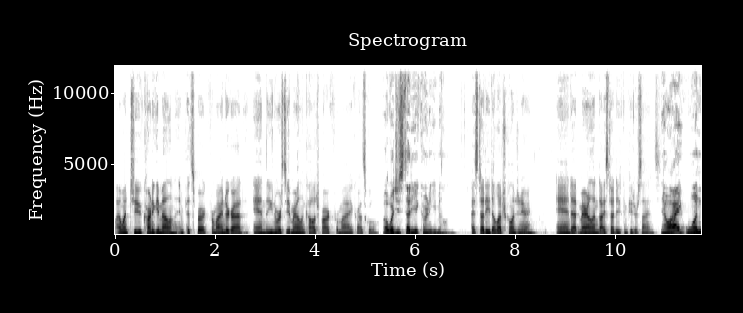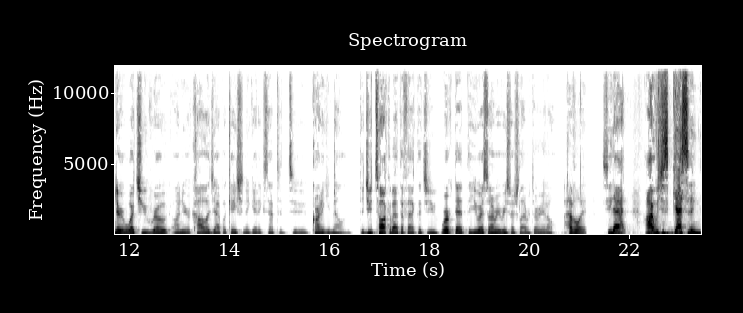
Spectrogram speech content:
I went to Carnegie Mellon in Pittsburgh for my undergrad and the University of Maryland College Park for my grad school. Oh, what did you study at Carnegie Mellon? I studied electrical engineering, and at Maryland, I studied computer science. Now, I wonder what you wrote on your college application to get accepted to Carnegie Mellon. Did you talk about the fact that you worked at the U.S. Army Research Laboratory at all? Heavily. See that? I was just guessing,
